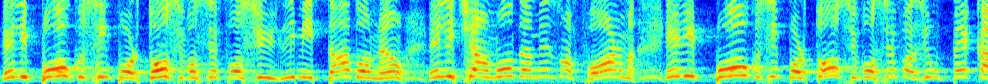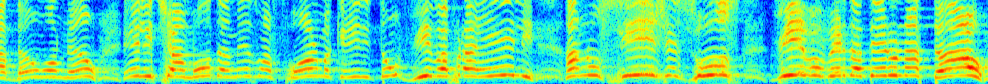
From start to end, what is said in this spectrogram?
Ele pouco se importou se você fosse limitado ou não. Ele te amou da mesma forma. Ele pouco se importou se você fazia um pecadão ou não. Ele te amou da mesma forma, querido. Então viva para ele. Anuncie Jesus. Viva o verdadeiro Natal.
